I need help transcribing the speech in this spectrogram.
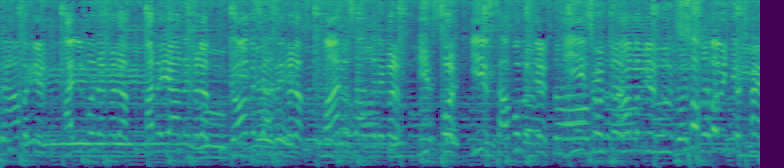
നാമത്തിൽ അത്ഭുതങ്ങളും അടയാളങ്ങളും രോഗശാസ്ത്രങ്ങളും മാനസാന്തരങ്ങളും ഇപ്പോൾ ഈ സമൂഹത്തിൽ ഈശോ നാമത്തിൽ സംഭവിക്കട്ടെ.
